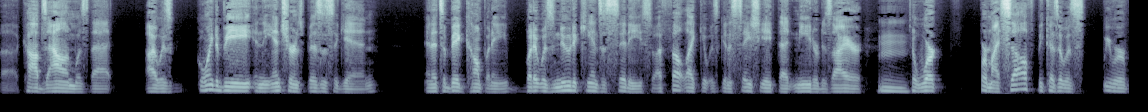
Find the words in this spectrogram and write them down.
uh, Cobbs Allen was that I was going to be in the insurance business again, and it's a big company, but it was new to Kansas City, so I felt like it was going to satiate that need or desire to work for myself because it was we were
